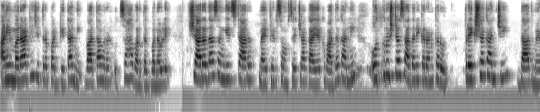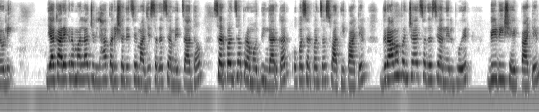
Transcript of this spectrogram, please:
आणि मराठी चित्रपट गीतांनी वातावरण उत्साहवर्धक बनवले. शारदा संगीत स्टार मैफिल संस्थेच्या गायक वादकांनी उत्कृष्ट सादरीकरण करून प्रेक्षकांची दाद मिळवली. या कार्यक्रमाला जिल्हा परिषदेचे माजी सदस्य अमित जाधव सरपंच प्रमोद भिंगारकर उपसरपंच स्वाती पाटील ग्रामपंचायत सदस्य अनिल भोईर बी डी शेठ पाटील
